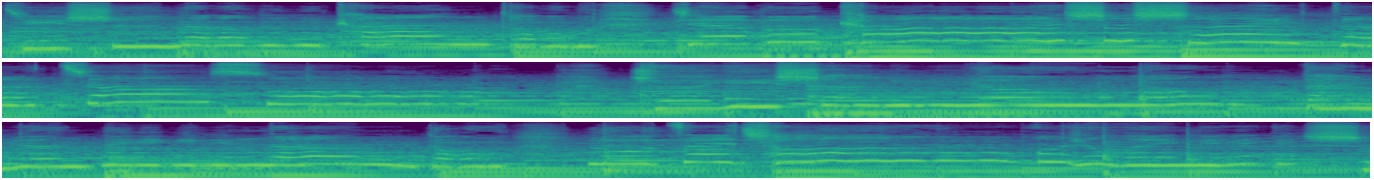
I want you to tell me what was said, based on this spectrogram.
即使能看透，解不开是谁的枷锁。这一生有梦，但愿你能懂，路再长，我仍为你守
